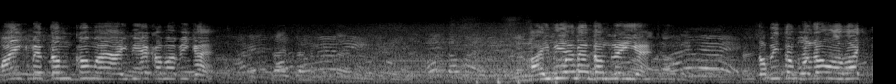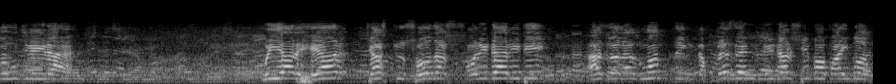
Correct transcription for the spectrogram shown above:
माइक में दम कम है आईबीए कम अभी का है। आईबीए में दम नहीं है। तभी तो बोल हूँ आवाज़ पहुँच नहीं रहा है। We are here just to show the as well as one thing, the present leadership of IBOP.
